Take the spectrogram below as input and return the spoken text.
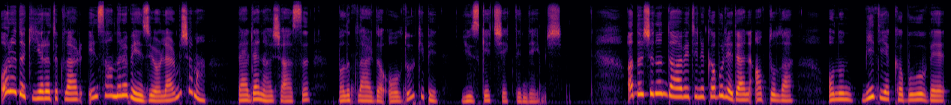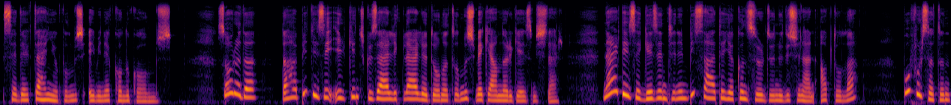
Oradaki yaratıklar insanlara benziyorlarmış ama belden aşağısı balıklarda olduğu gibi yüzgeç şeklindeymiş. Adaşının davetini kabul eden Abdullah, onun midye kabuğu ve sedeften yapılmış evine konuk olmuş. Sonra da daha bir dizi ilginç güzelliklerle donatılmış mekanları gezmişler. Neredeyse gezintinin bir saate yakın sürdüğünü düşünen Abdullah, bu fırsatın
